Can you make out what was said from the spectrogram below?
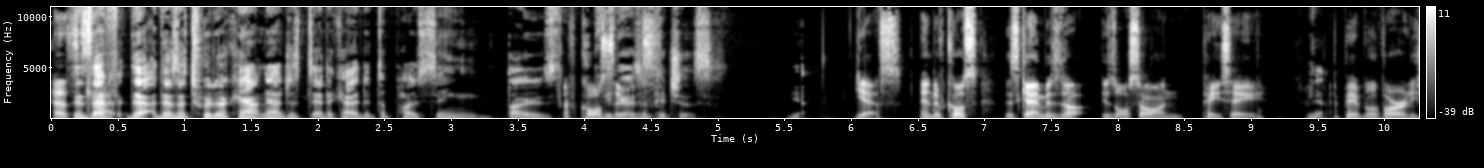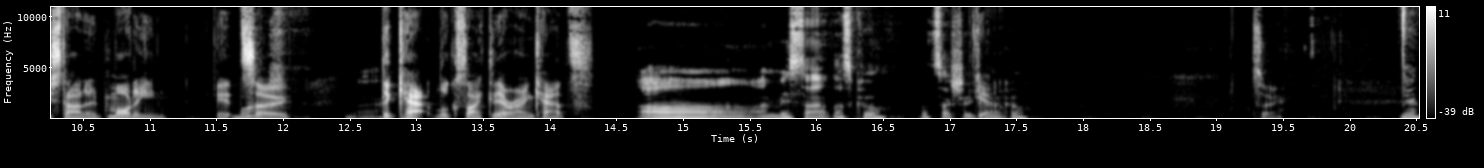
As There's, cat. that, there's a Twitter account now just dedicated to posting those Of course videos and pictures. Yeah. Yes, and of course, this game is not is also on PC. Yeah. and people have already started modding it, so the cat looks like their own cats. Oh, I missed that. That's cool. That's actually kind Yeah. of cool. So Yeah.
